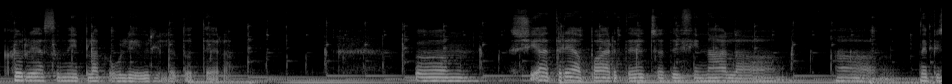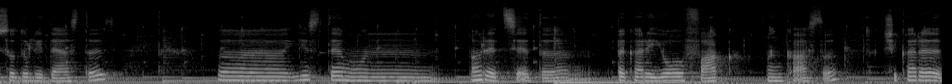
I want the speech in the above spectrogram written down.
căruia să nu-i placă uleiurile doTERRA. Um, și a treia parte, cea de final a, a episodului de astăzi, uh, este un, o rețetă pe care eu o fac în casă și care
